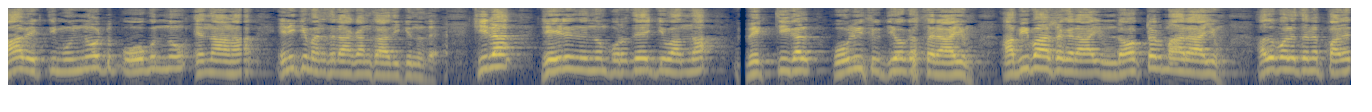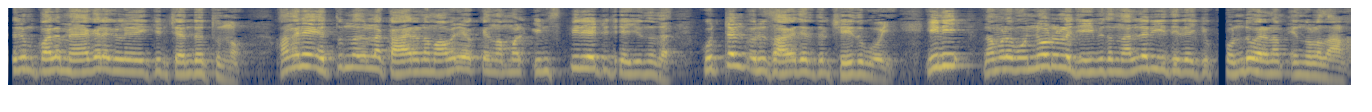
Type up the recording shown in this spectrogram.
ആ വ്യക്തി മുന്നോട്ട് പോകുന്നു എന്നാണ് എനിക്ക് മനസ്സിലാക്കാൻ സാധിക്കുന്നത്. ചില ജയിലിൽ നിന്നും പുറത്തേക്ക് വന്ന വ്യക്തികൾ പോലീസ് ഉദ്യോഗസ്ഥരായും അഭിഭാഷകരായും ഡോക്ടർമാരായും അതുപോലെ തന്നെ പലരും പല മേഖലകളിലേക്കും ചെന്നെത്തുന്നു. അങ്ങനെ എത്തുന്നതിനുള്ള കാരണം അവരെയൊക്കെ നമ്മൾ ഇൻസ്പിരേറ്റ് ചെയ്യുന്നത് കുറ്റം ഒരു സാഹചര്യത്തിൽ ചെയ്തു പോയി. ഇനി നമ്മൾ മുന്നോട്ടുള്ള ജീവിതം നല്ല രീതിയിലേക്ക് കൊണ്ടുവരണം എന്നുള്ളതാണ്.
